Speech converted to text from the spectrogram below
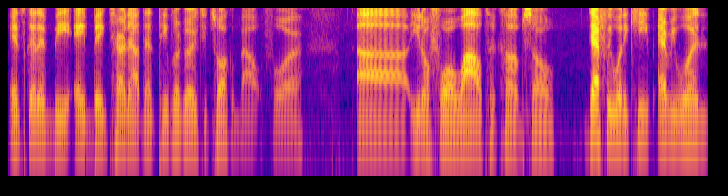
it's going to be a big turnout that people are going to talk about for, uh, you know, for a while to come. So definitely want to keep everyone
